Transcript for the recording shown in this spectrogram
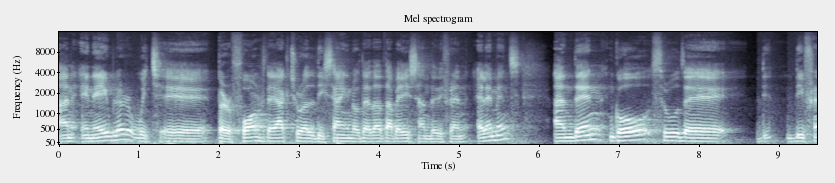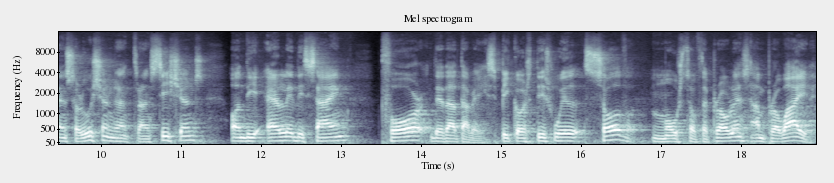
an enabler which uh, performs the actual design of the database and the different elements, and then go through the different solutions and transitions on the early design for the database, because this will solve most of the problems and provide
